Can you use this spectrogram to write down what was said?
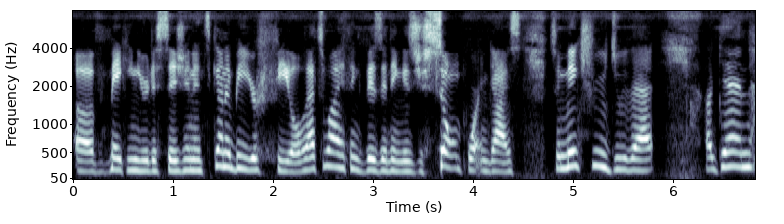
of making your decision. It's going to be your feel. That's why I think visiting is just so important, guys. So make sure you do that. Again,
